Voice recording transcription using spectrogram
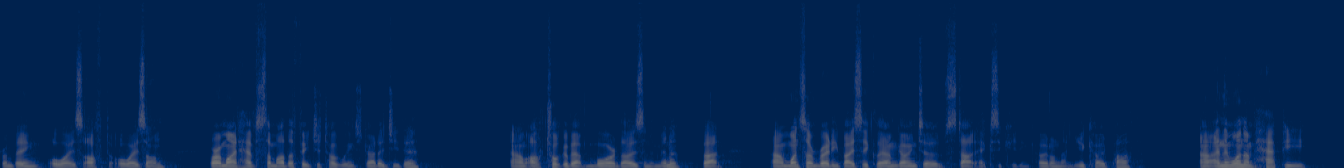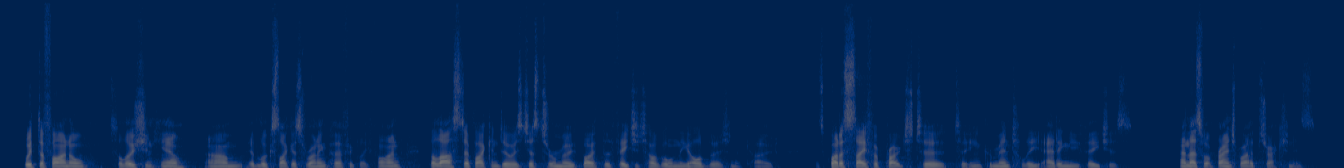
from being always off to always on, or I might have some other feature toggling strategy there. Um, I'll talk about more of those in a minute, but um, once I'm ready, basically, I'm going to start executing code on that new code path. Uh, and then when I'm happy with the final solution here, um, it looks like it's running perfectly fine. The last step I can do is just to remove both the feature toggle and the old version of code. It's quite a safe approach to, to incrementally adding new features. And that's what branch by abstraction is.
